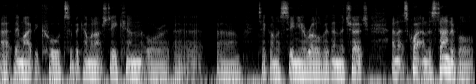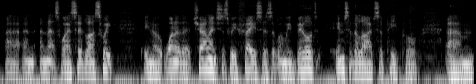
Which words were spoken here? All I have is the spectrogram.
Uh, they might be called to become an archdeacon or a, a, a, take on a senior role within the church, and that's quite understandable. Uh, and and that's why I said last week, you know, one of the challenges we face is that when we build into the lives of people um,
